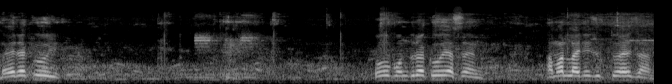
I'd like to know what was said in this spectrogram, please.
ভাইরা কই? ও বন্ধুরা কই আছেন? আমার লাইনে যুক্ত হয়ে যান।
